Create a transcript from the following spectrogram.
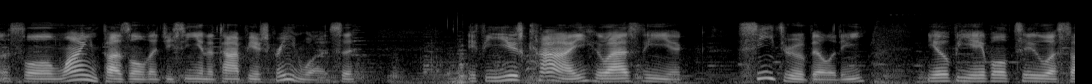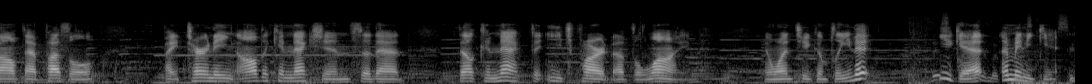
this little line puzzle that you see in the top of your screen was. Uh, if you use Kai, who has the uh, see-through ability, you'll be able to uh, solve that puzzle by turning all the connections so that they'll connect to each part of the line. And once you complete it, you get a mini kit. I'm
